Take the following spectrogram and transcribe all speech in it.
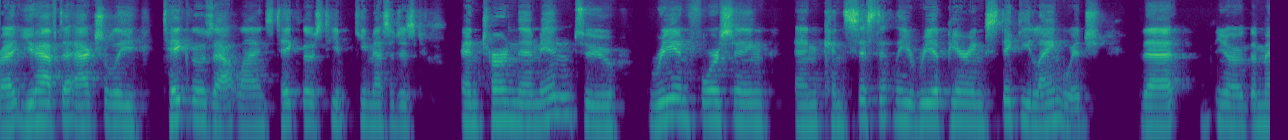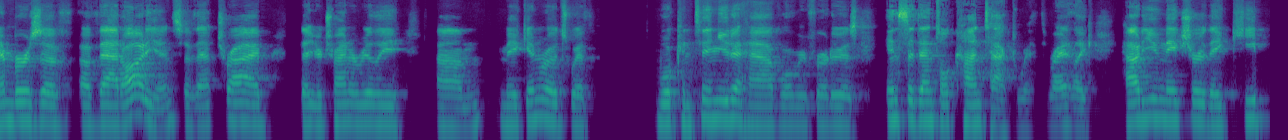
right? You have to actually take those outlines, take those key messages, and turn them into reinforcing and consistently reappearing sticky language that you know the members of of that audience of that tribe that you're trying to really um, make inroads with will continue to have what we refer to as incidental contact with right like how do you make sure they keep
